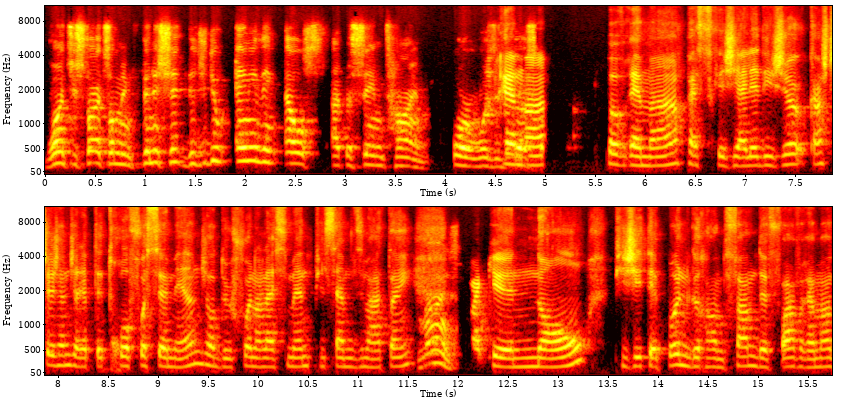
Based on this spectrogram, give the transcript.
once you start something, finish it. Did you do anything else at the same time, or was it Vraiment, just pas vraiment, parce que j'y allais déjà. Quand j'étais jeune, j'allais peut-être trois fois semaine, genre deux fois dans la semaine, puis le samedi matin. nice? Fait que non. Puis j'étais pas une grande fan de faire vraiment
